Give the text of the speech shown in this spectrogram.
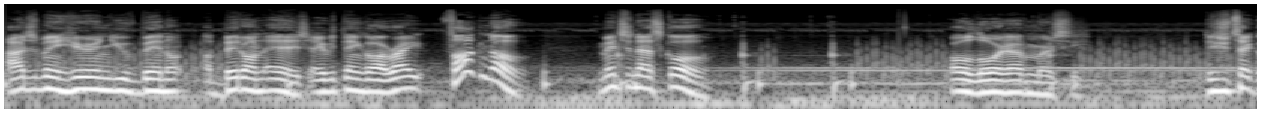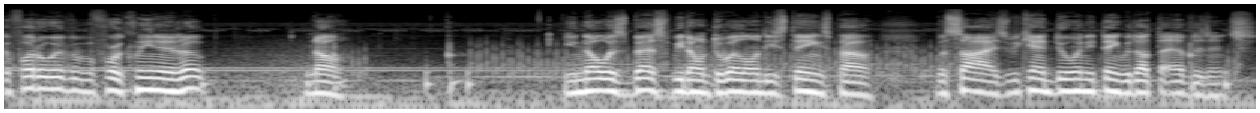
I've just been hearing you've been a bit on edge. Everything all right? Fuck no. Mention that skull. Oh Lord, have mercy. Did you take a photo of it before cleaning it up? No. You know it's best we don't dwell on these things, pal. Besides, we can't do anything without the evidence.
